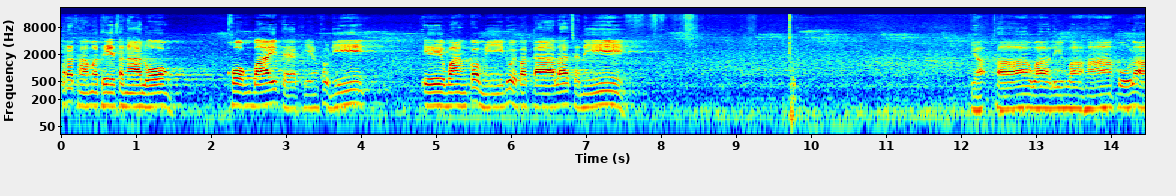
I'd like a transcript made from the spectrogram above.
พระธรรมเทศนาลง คงไว้แต่เพียงเท่านี้ เอวังก็มีด้วยประการาชนี้ยะถาวาลิวหาปุรา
